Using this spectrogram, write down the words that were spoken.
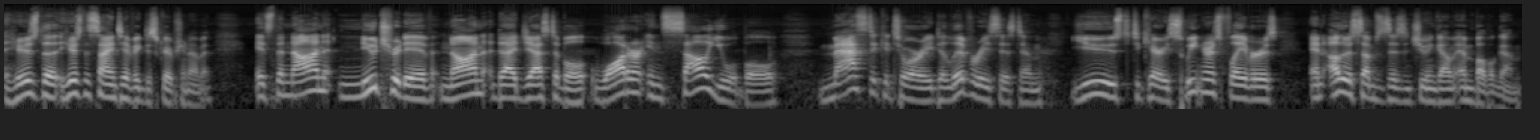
here's the here's the scientific description of it. It's the non-nutritive, non-digestible, water-insoluble masticatory delivery system used to carry sweeteners, flavors, and other substances in chewing gum and bubble gum.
